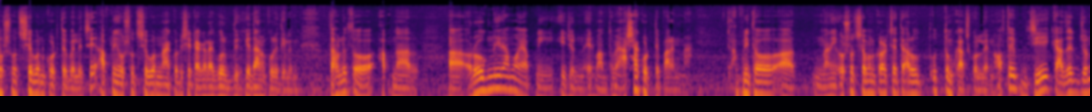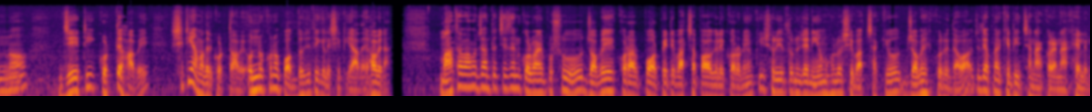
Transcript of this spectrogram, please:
ওষুধ সেবন করতে বলেছে, আপনি ওষুধ সেবন না করে সে টাকাটা গরিব দুঃখীকে দান করে দিলেন। তাহলে তো আপনার রোগ নিরাময় আপনি এই জন্য এর মাধ্যমে আশা করতে পারেন না। আপনি তো মানে ওষুধ সেবন করার চাইতে আরও উত্তম কাজ করলেন। অতএব যে কাজের জন্য যেটি করতে হবে, সেটি আমাদের করতে হবে। অন্য কোনো পদ্ধতিতে গেলে সেটি আদায় হবে না। মাথা বামা জানতে চেয়েছেন, কোরবানি পশু জবে করার পর পেটে বাচ্চা পাওয়া গেলে করণীয় কি? শরীয়ত অনুযায়ী নিয়ম হলো সে বাচ্চাকেও জবে করে দেওয়া, যদি আপনার খেতে ইচ্ছা না করে, না খেলেন।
